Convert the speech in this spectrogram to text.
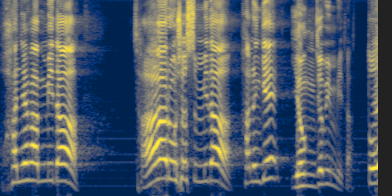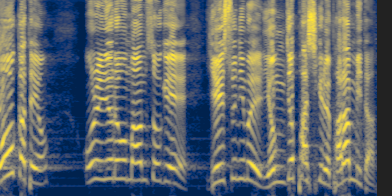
환영합니다. 잘 오셨습니다. 하는 게 영접입니다. 똑같아요. 오늘 여러분 마음속에 예수님을 영접하시기를 바랍니다.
